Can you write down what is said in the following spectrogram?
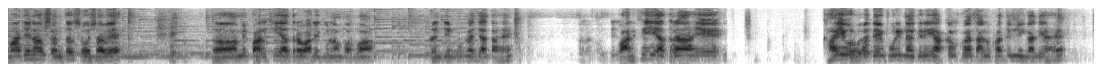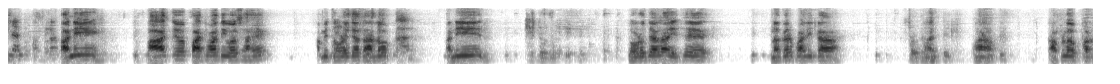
माझे नाव संतोष सोसावे आम्ही पालखी यात्रावाले गुलाम बाबा रणजीतपूरला जात आहे. पालखी यात्रा हे खाई उर्फ देवपुरी नगरी अक्कलकुवा तालुक्यातून निघाली आहे. आणि आज पाचवा दिवस आहे. आम्ही तोडोज्यात आलो. आणि तोडोज्याला इथे नगरपालिका हा आपलं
